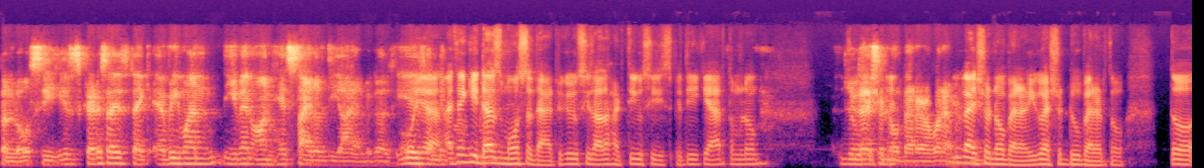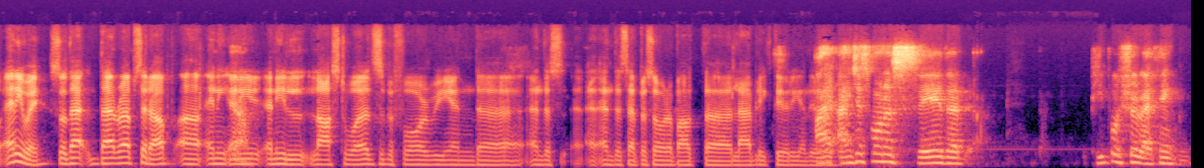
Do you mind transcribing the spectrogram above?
Pelosi. He's criticized like everyone, even on his side of the aisle, because he oh is. a yeah, I liberal, think he right? does most of that because उसकी ज़्यादा हटती उसी चीज़ पे थी कि यार तुम लोग You guys should know better, or whatever. you guys should know better. You guys should do better. So, so anyway, so that that wraps it up. Uh, any Yeah. any any last words before we end uh, end this end this episode about the lab leak theory and the I, I just want to say that people should, I think,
